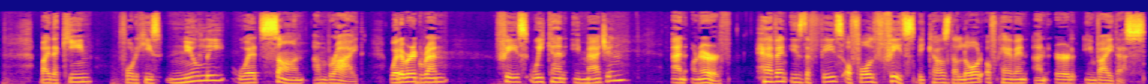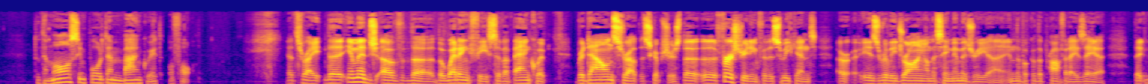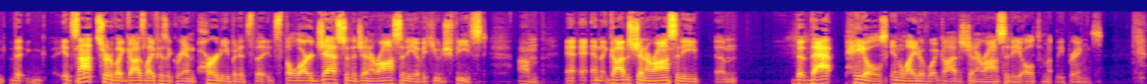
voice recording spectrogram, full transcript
by the king for his newly wed son and bride. Whatever grand feast we can imagine, and on earth, heaven is the feast of all feasts because the Lord of heaven and earth invite us to the most important banquet of all. That's right. The image of the, the wedding feast of a banquet redounds throughout the scriptures. The, the first reading for this weekend uh, is really drawing on the same imagery uh, in the book of the prophet Isaiah. That that it's not sort of like God's life is a grand party, but it's the it's the largesse or the generosity of a huge feast, um, and, and, that God's generosity um, that that pales in light of what God's generosity ultimately brings.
